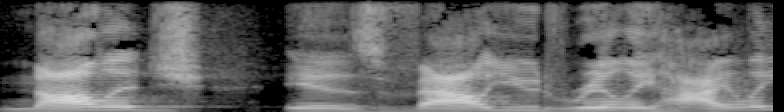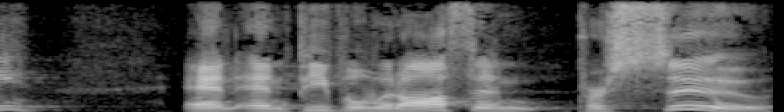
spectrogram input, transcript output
knowledge is valued really highly, and, and people would often pursue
